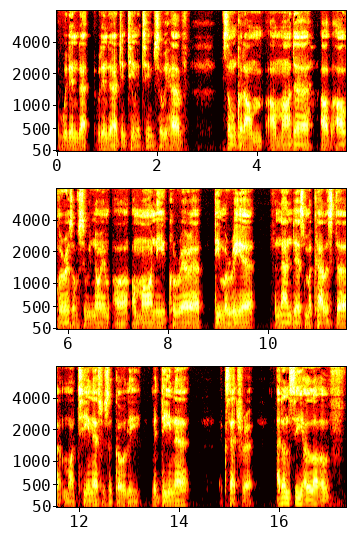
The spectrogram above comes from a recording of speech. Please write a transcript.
within that within the Argentina team. So we have someone called Al- Almada Al- Alvarez. Obviously, we know him. Uh, Armani, Correa, Di Maria, Fernandez, Mac Allister, Martinez was a goalie, Medina, etc. I don't see a lot of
